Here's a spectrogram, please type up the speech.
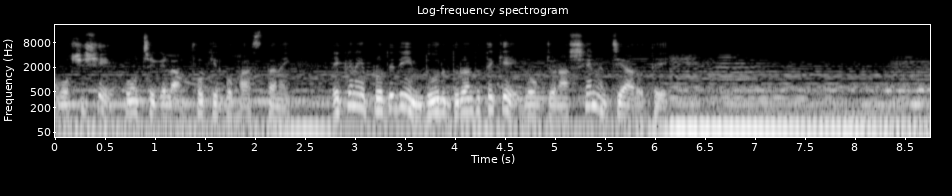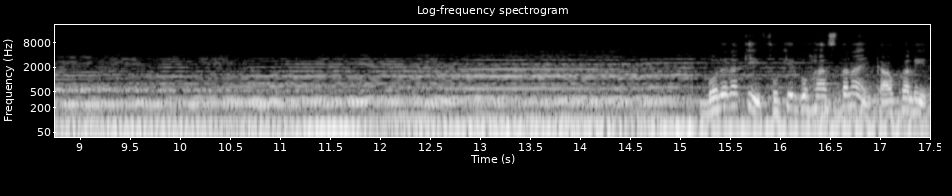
অবশেষে পৌঁছে গেলাম ফকির গুহা আস্তানায়। এখানে প্রতিদিন দূর দূরান্ত থেকে লোকজন আসেন জিয়ারতে। বলে রাখি, ফকির গুহা আস্তানায় কাউকালির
